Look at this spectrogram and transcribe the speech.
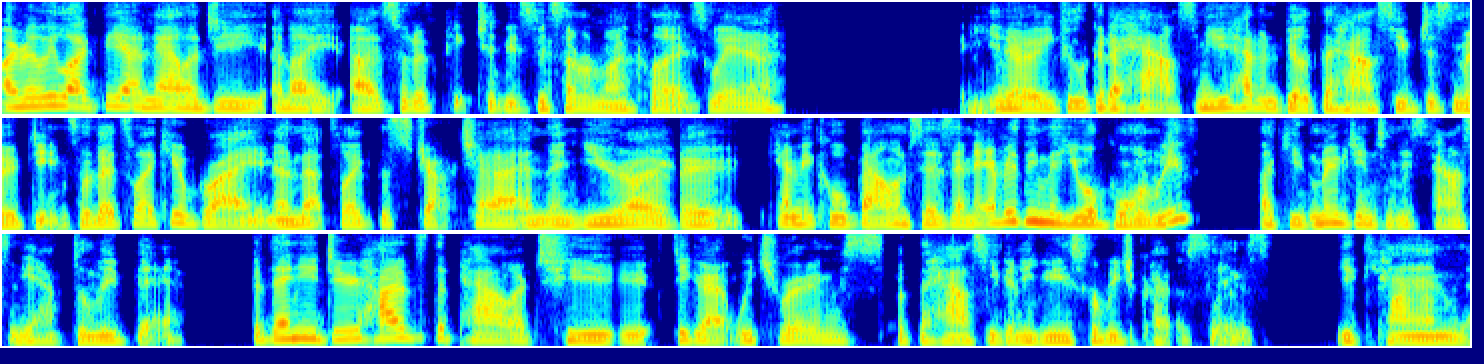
I really like the analogy and I, I sort of picture this with some of my clients where, you know, if you look at a house and you haven't built the house, you've just moved in. So that's like your brain and that's like the structure and the neurochemical balances and everything that you were born with. Like you've moved into this house and you have to live there. But then you do have the power to figure out which rooms of the house you're going to use for which purposes. You can,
